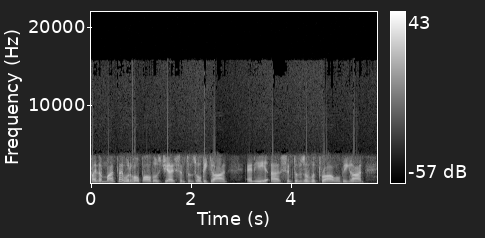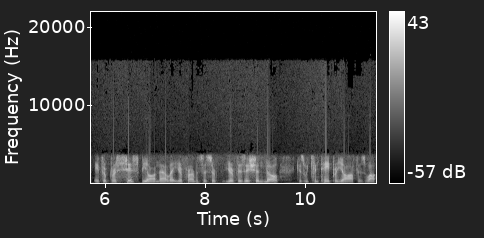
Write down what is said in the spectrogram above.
By the month, I would hope all those GI symptoms will be gone. Any uh, symptoms of withdrawal will be gone. If it persists beyond that, let your pharmacist or your physician know because we can taper you off as well.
